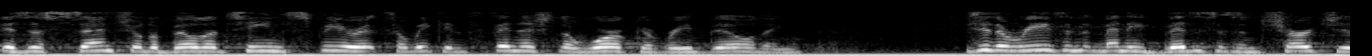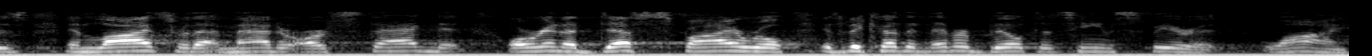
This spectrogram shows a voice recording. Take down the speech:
is essential to build a team spirit so we can finish the work of rebuilding. You see, the reason that many businesses and churches and lives, for that matter, are stagnant or in a death spiral is because they never built a team spirit. Why?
